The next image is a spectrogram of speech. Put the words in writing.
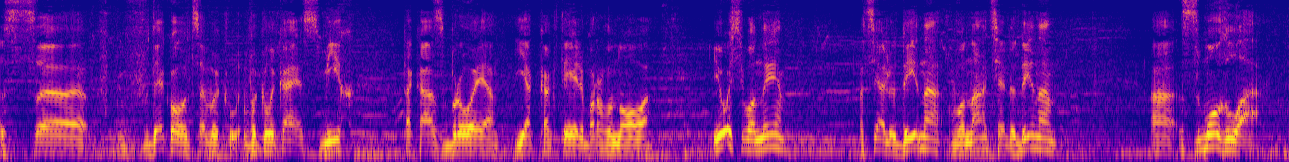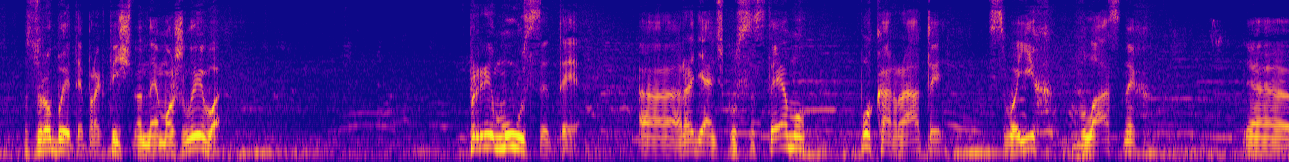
з, в- декого це викликає сміх, така зброя, як коктейль Маргунова. І ось вони, ця людина, вона, ця людина, змогла зробити практично неможливо примусити радянську систему покарати своїх власних. Е,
